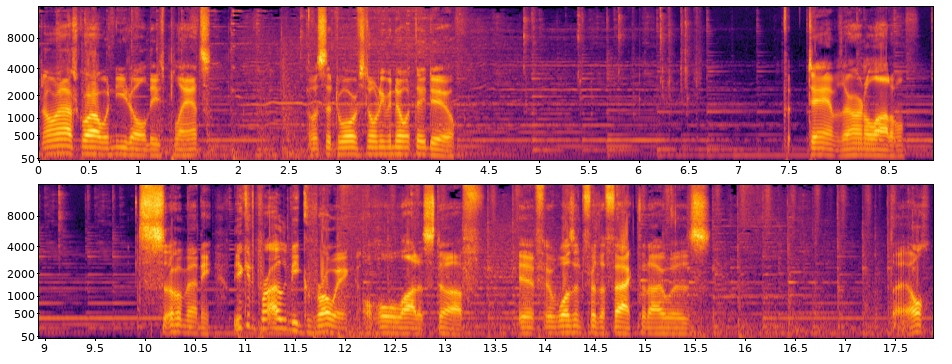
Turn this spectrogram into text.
Don't ask why we need all these plants. Of the dwarves don't even know what they do. But damn, there aren't a lot of them. So many. You could probably be growing a whole lot of stuff if it wasn't for the fact that I was... The hell?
